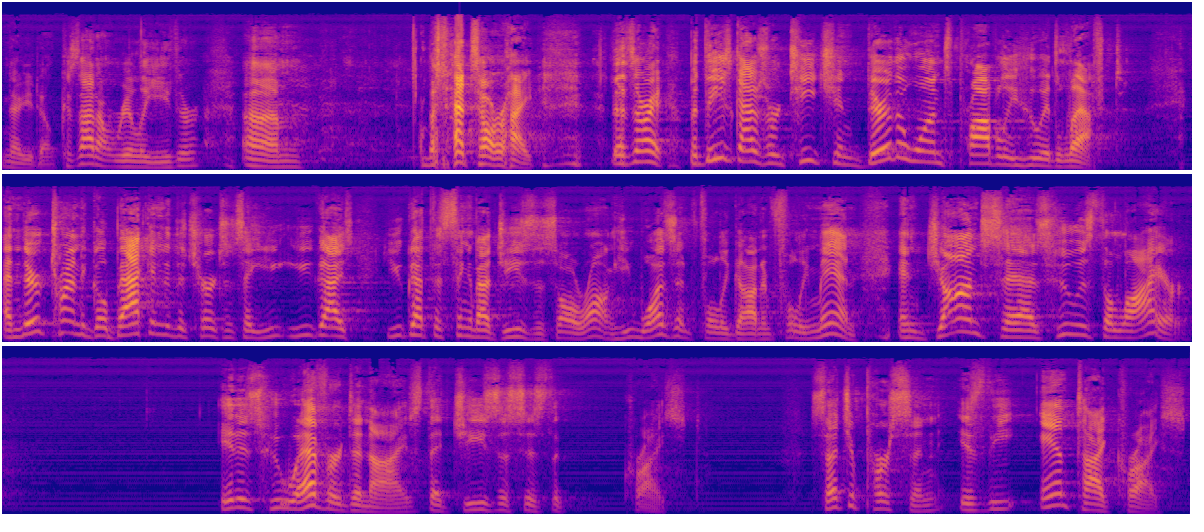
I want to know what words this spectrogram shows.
No, you don't, because I don't really either. Um, but that's all right. That's all right. But these guys were teaching, they're the ones probably who had left. And they're trying to go back into the church and say, you, you, guys, you got this thing about Jesus all wrong. He wasn't fully God and fully man. And John says, Who is the liar? It is whoever denies that Jesus is the Christ. Such a person is the Antichrist,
